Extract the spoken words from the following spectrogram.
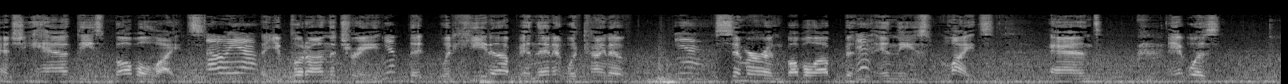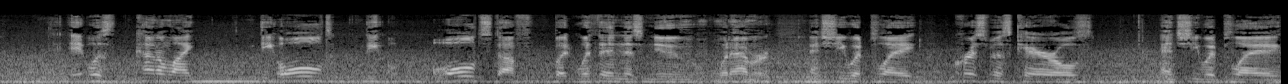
and she had these bubble lights Oh yeah. that you put on the tree Yep. that would heat up, and then it would kind of Yeah. simmer and bubble up in, Yeah. in these lights, and it was it was kind of like the old the old stuff, but within this new whatever. And she would play Christmas carols, and she would play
